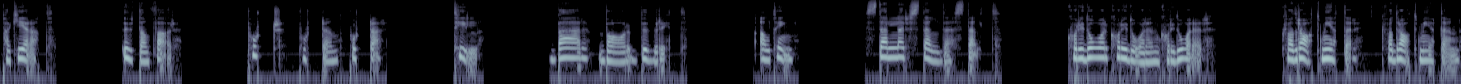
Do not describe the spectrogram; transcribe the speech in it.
parkerat. Utanför. Porten, portar. Till. Bär, bar, burit. Allting. Ställer, ställde, ställt. Korridor, korridoren, korridorer. Kvadratmeter, kvadratmetern,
